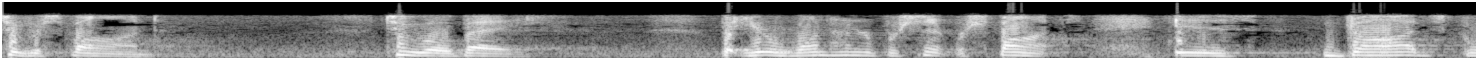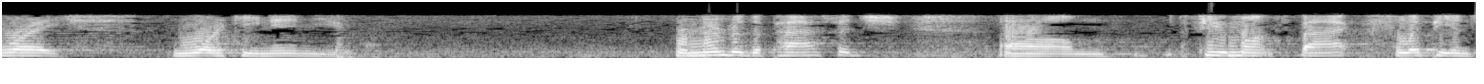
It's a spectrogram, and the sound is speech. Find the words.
to respond, to obey. But your 100% response is God's grace working in you. Remember the passage um, a few months back, Philippians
